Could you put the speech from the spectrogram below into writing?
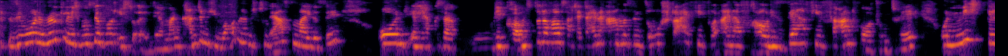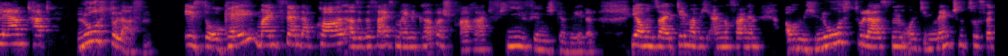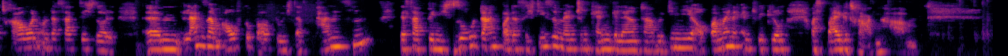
Sie wohne wirklich, ich muss dir vorstellen, ich so, der Mann kannte mich überhaupt nicht, habe mich zum ersten Mal gesehen und ich habe gesagt, wie kommst du darauf? Sagt er, deine Arme sind so steif wie von einer Frau, die sehr viel Verantwortung trägt und nicht gelernt hat, loszulassen ist so, okay, mein Stand-up-Call, also das heißt, meine Körpersprache hat viel für mich geredet. Ja, und seitdem habe ich angefangen, auch mich loszulassen und den Menschen zu vertrauen und das hat sich so ähm, langsam aufgebaut durch das Tanzen. Deshalb bin ich so dankbar, dass ich diese Menschen kennengelernt habe, die mir auch bei meiner Entwicklung was beigetragen haben.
